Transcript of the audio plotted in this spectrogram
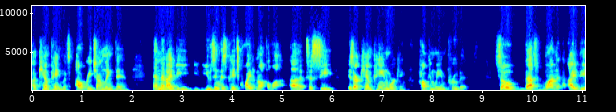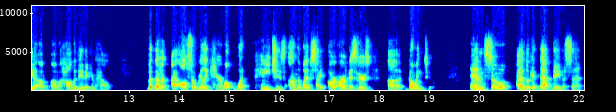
a campaign. Let's outreach on LinkedIn. And then I'd be using this page quite an awful lot uh, to see is our campaign working? How can we improve it? So that's one idea of, of how the data can help. But then I also really care about what pages on the website are our visitors uh, going to. And so I look at that data set.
